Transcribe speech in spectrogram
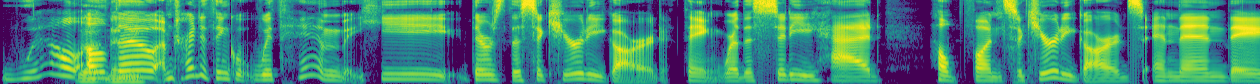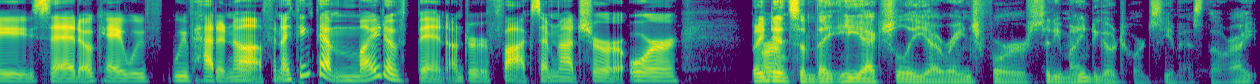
Well, then although I'm trying to think with him, he there's the security guard thing where the city had helped fund security guards and then they said, "Okay, we've we've had enough." And I think that might have been under Foxx, I'm not sure, or But he did something. He actually arranged for city money to go towards CMS, though, right?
